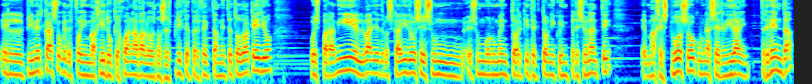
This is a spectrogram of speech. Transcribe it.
El primer caso, que después imagino que Juan Ábalos nos explique perfectamente todo aquello, pues para mí el Valle de los Caídos es un, es un monumento arquitectónico impresionante, eh, majestuoso, con una serenidad tremenda,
